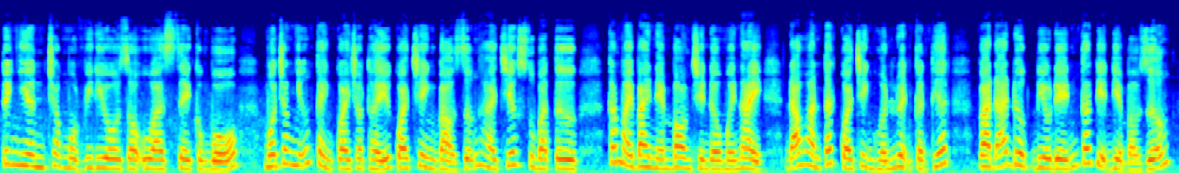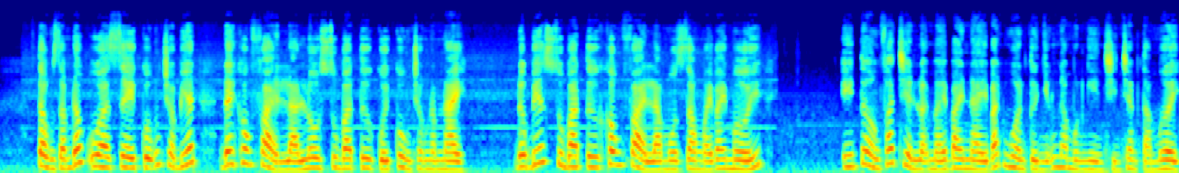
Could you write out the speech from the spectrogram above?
tuy nhiên trong một video do UAC công bố, một trong những cảnh quay cho thấy quá trình bảo dưỡng hai chiếc Su-34, các máy bay ném bom chiến đấu mới này đã hoàn tất quá trình huấn luyện cần thiết và đã được điều đến các địa điểm bảo dưỡng. Tổng giám đốc UAC cũng cho biết đây không phải là lô Su-34 cuối cùng trong năm nay. Được biết, Su-34 không phải là một dòng máy bay mới, Ý tưởng phát triển loại máy bay này bắt nguồn từ những năm 1980,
